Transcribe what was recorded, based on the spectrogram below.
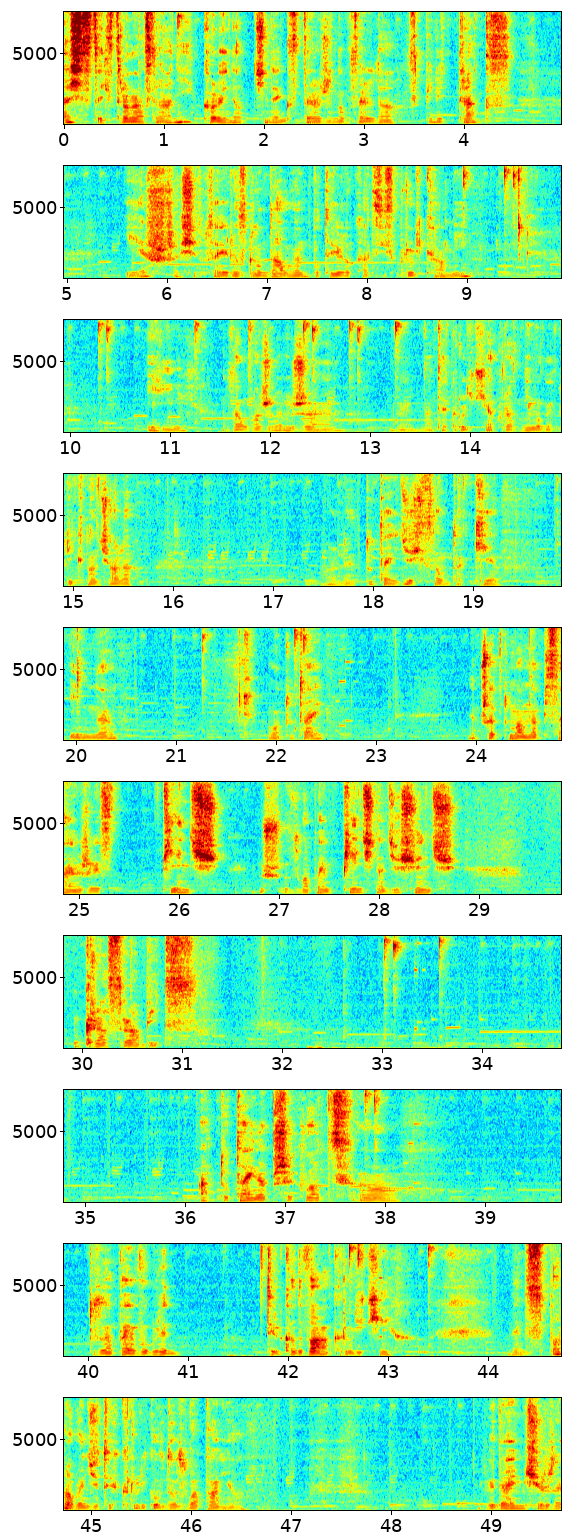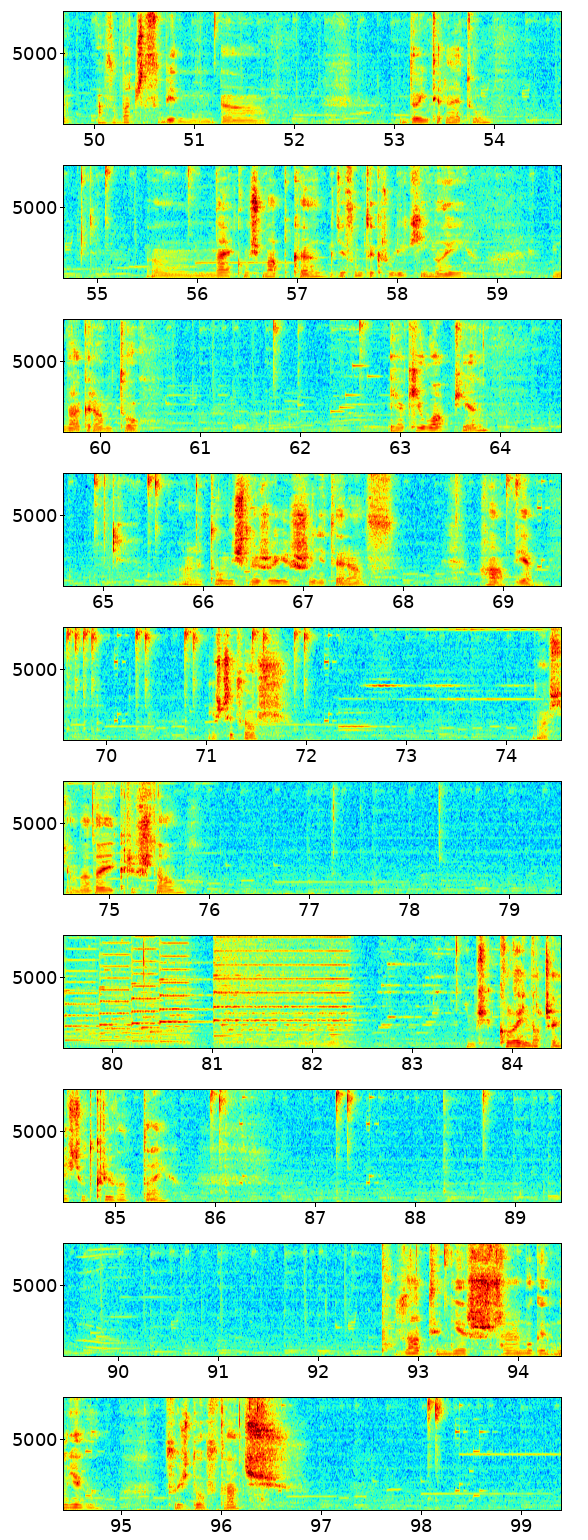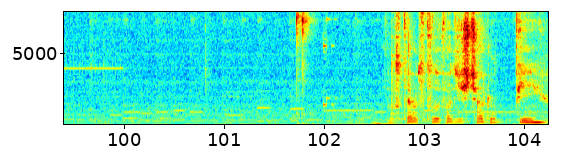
Cześć, z tej strony Aslani. Kolejny odcinek z The Legend of Zelda Spirit Tracks. Jeszcze się tutaj rozglądałem po tej lokacji z królikami. I zauważyłem, że na te króliki akurat nie mogę kliknąć, ale ale tutaj gdzieś są takie inne. O, tutaj. Na przykład tu mam napisane, że jest 5, już złapałem 5 na 10 Grass Rabbits. A tutaj na przykład o, tu złapałem w ogóle tylko dwa króliki. Więc sporo będzie tych królików do złapania. Wydaje mi się, że a zobaczę sobie mm, e, do internetu e, na jakąś mapkę, gdzie są te króliki, no i nagram to jakie łapię. Ale to myślę, że jeszcze nie teraz. Aha, wiem. Jeszcze coś. Właśnie ona daje kryształ. I mi się kolejna część odkrywa tutaj. Poza tym jeszcze mogę u niego coś dostać. Dostałem 120 rupii.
